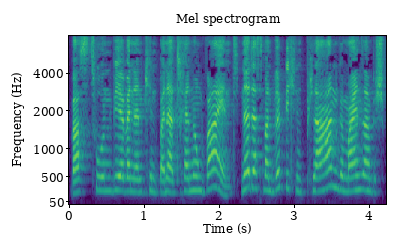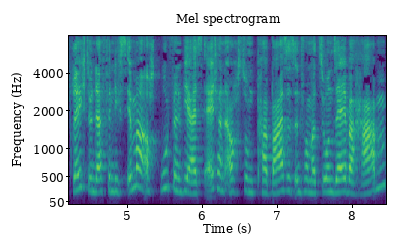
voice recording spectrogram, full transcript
Was tun wir, wenn ein Kind bei einer Trennung weint? Ne, dass man wirklich einen Plan gemeinsam bespricht und da finde ich es immer auch gut, wenn wir als Eltern auch so ein paar Basisinformationen selber selber haben.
